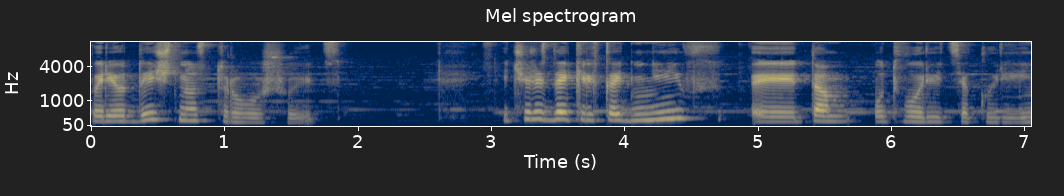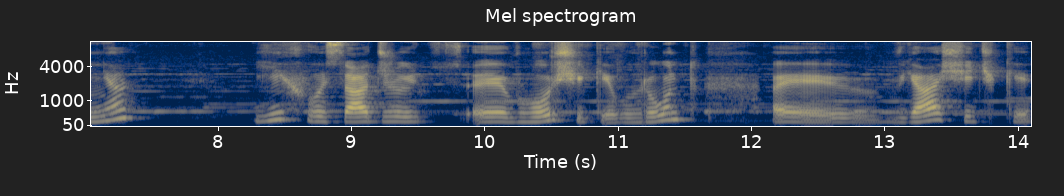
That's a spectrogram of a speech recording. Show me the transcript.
Періодично струшують. І через декілька днів е, там утворюється коріння, їх висаджують е, в горщики, в ґрунт, е, в ящички.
